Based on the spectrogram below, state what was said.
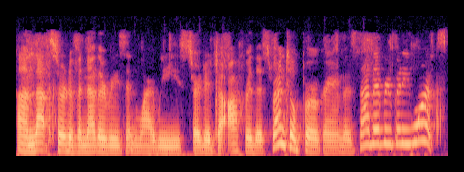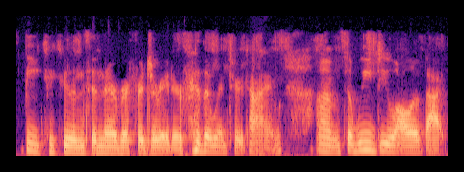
Um, that's sort of another reason why we started to offer this rental program is not everybody wants bee cocoons in their refrigerator for the winter time. Um, so we do all of that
